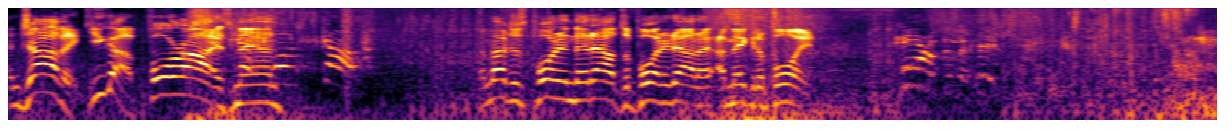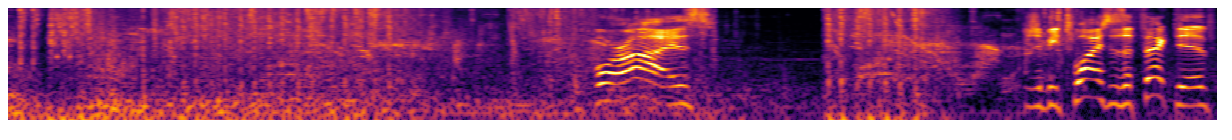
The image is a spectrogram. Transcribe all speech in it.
And Javik, you got four eyes, man. I'm not just pointing that out to point it out. I, I'm making a point. More of them ahead. Four eyes. You should be twice as effective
